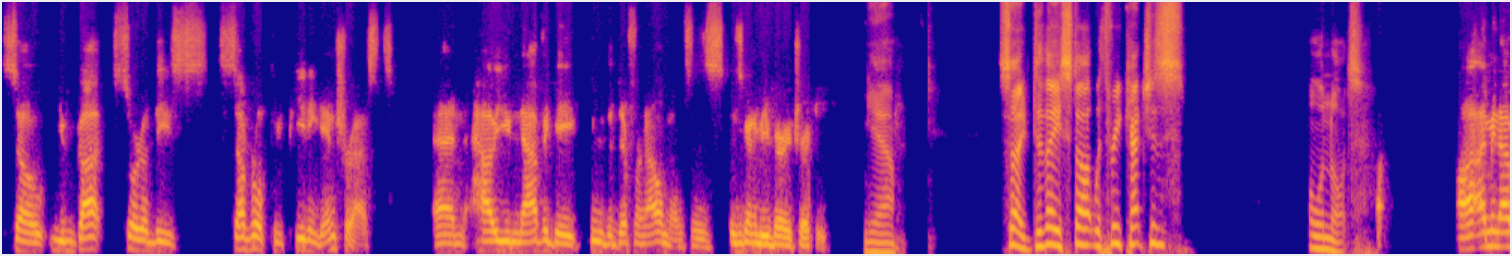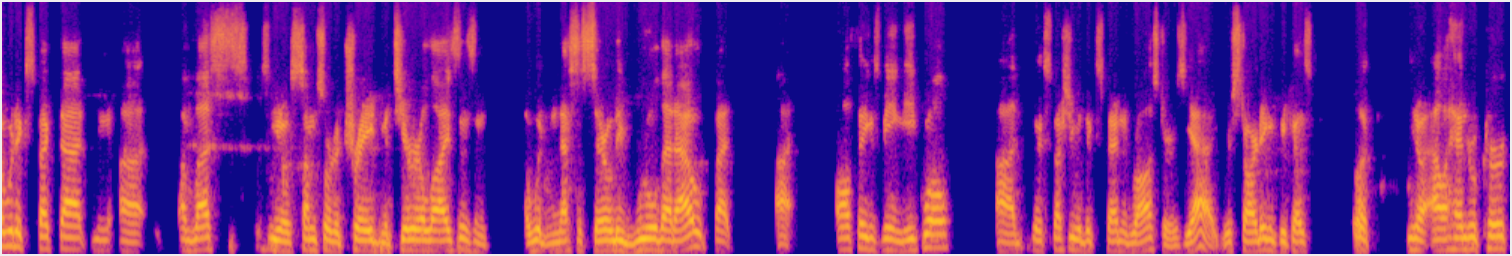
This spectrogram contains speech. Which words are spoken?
So you've got sort of these several competing interests, and how you navigate through the different elements is is going to be very tricky. Yeah. So, do they start with three catches or not? Uh, I mean, I would expect that uh, unless you know some sort of trade materializes, and I wouldn't necessarily rule that out. But all things being equal, uh, especially with expanded rosters, yeah, you're starting because look, you know, Alejandro Kirk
